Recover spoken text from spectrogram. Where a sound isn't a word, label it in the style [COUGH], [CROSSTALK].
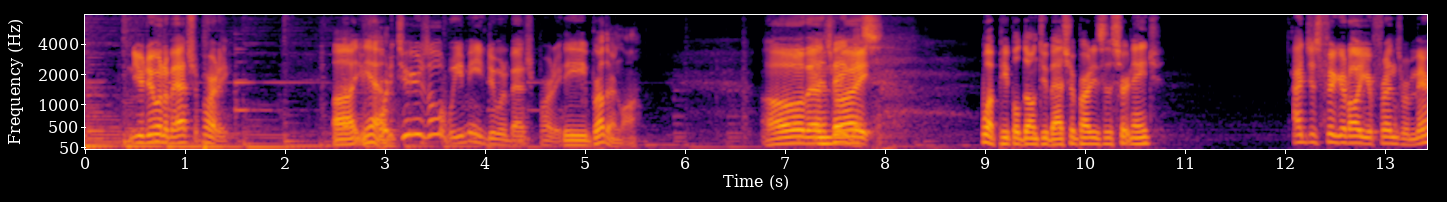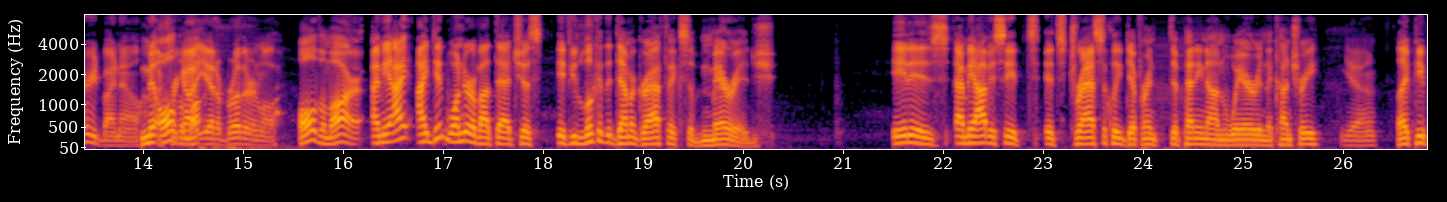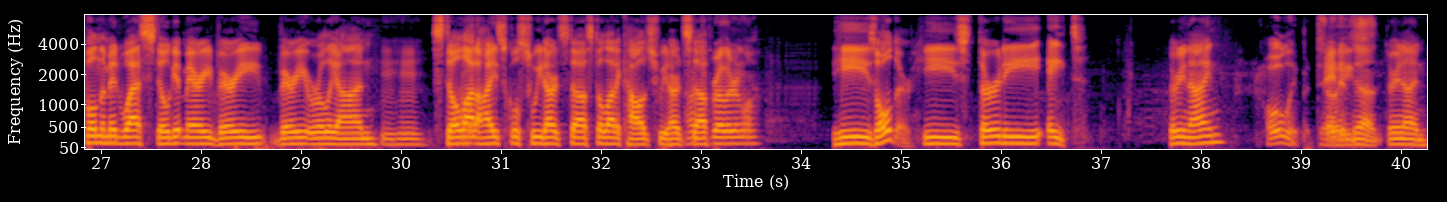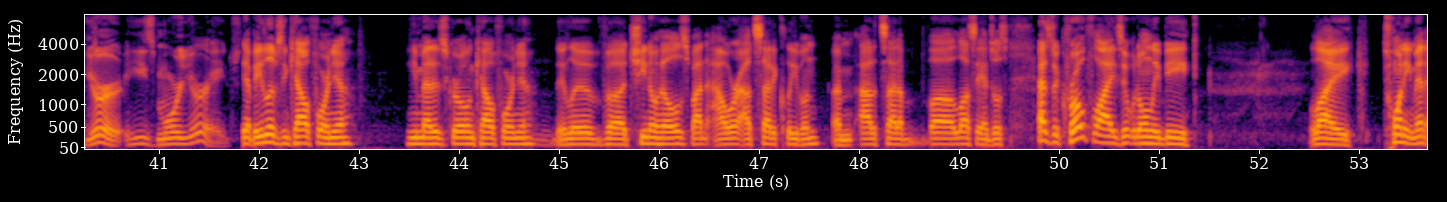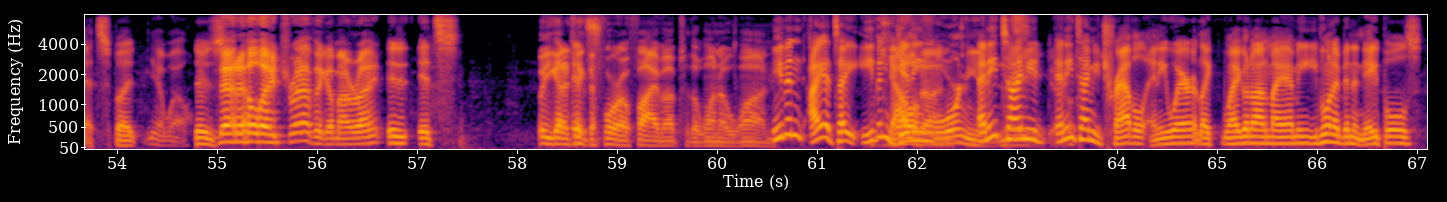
You're doing a bachelor party. Uh, You're yeah, 42 years old. What do you mean doing a bachelor party? the brother-in-law oh, in that's Vegas. right. What people don't do bachelor parties at a certain age? I just figured all your friends were married by now. I mean, I all them forgot you had a brother-in-law. All of them are. I mean, I I did wonder about that. Just if you look at the demographics of marriage, it is. I mean, obviously it's it's drastically different depending on where in the country. Yeah. Like people in the Midwest still get married very very early on. Mm-hmm. Still a lot of high school sweetheart stuff. Still a lot of college sweetheart How's stuff. brother-in-law? He's older. He's 38. 39? Holy potatoes. Yeah, 39. You're he's more your age. Yeah, but he lives in California. He met his girl in California. They live uh, Chino Hills, about an hour outside of Cleveland. I'm outside of uh, Los Angeles. As the crow flies, it would only be like 20 minutes, but yeah, well. There's- that LA traffic, am I right? it, it's But you got to take the 405 up to the 101. even. I gotta tell you, even getting California. anytime you you anytime you travel anywhere, like when I go down to Miami, even when I've been to Naples,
